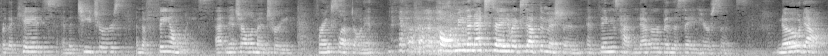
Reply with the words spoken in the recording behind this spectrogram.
for the kids and the teachers and the families at Nitsch Elementary, Frank slept on it, called me the next day to accept the mission, and things have never been the same here since. No doubt,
